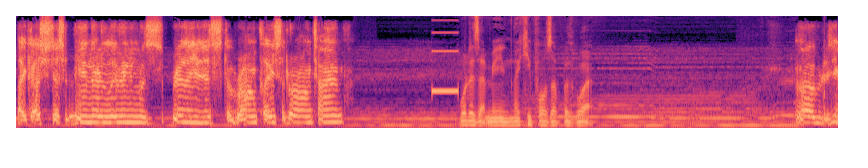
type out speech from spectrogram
like us just being there living was really just the wrong place at the wrong time. What does that mean? Like he pulls up with what? Uh, but he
